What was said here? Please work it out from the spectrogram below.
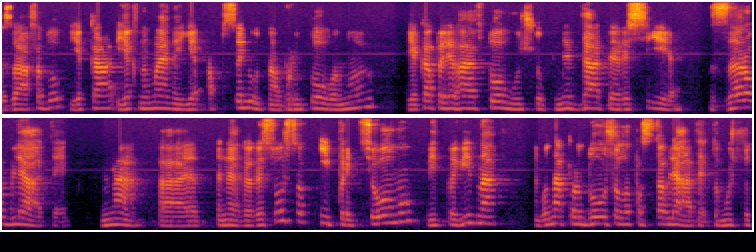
заходу, яка, як на мене, є абсолютно обґрунтованою, яка полягає в тому, щоб не дати Росії заробляти на енергоресурсах, і при цьому відповідно вона продовжила поставляти, тому що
